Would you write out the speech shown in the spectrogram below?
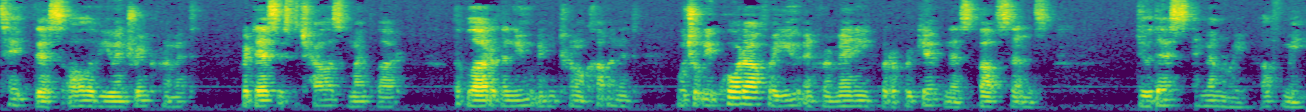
Take this, all of you, and drink from it, for this is the chalice of my blood, the blood of the new and eternal covenant, which will be poured out for you and for many for the forgiveness of sins. Do this in memory of me.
